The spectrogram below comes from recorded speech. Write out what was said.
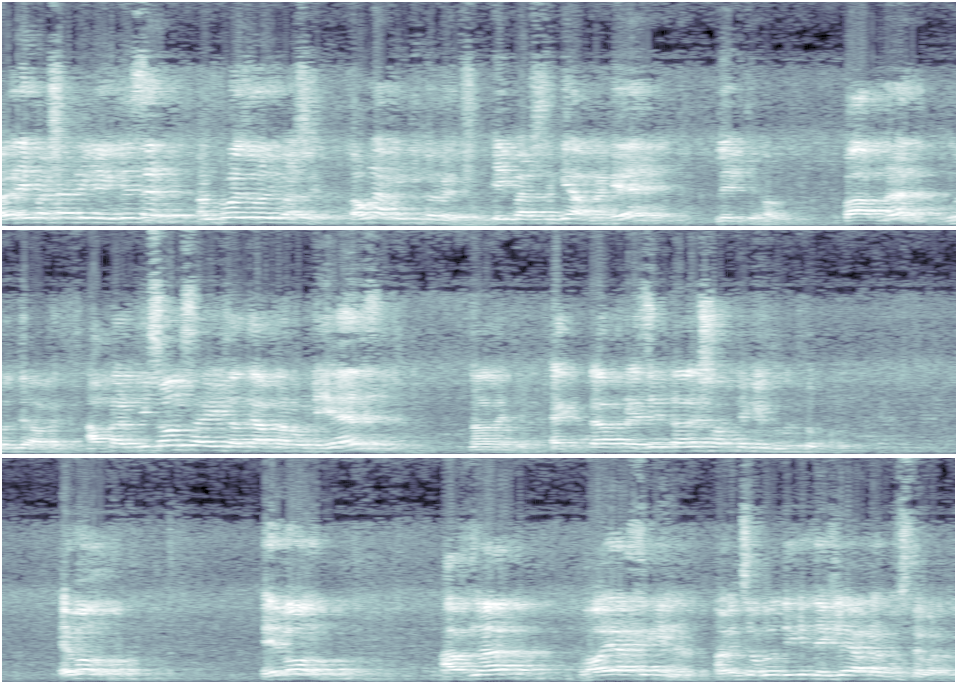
তাহলে এই পাশে আপনি লিখতেছেন আর প্রয়োজন ওই পাশে। তখন আপনি কি করবেন? এই পাশ থেকে আপনাকে লিখতে হবে বা আপনার ঘুরতে হবে। আপনার পিছন সাইড যাতে আপনার অডিয়েন্স না দেখে। একটা প্রেজেন্টারের সব থেকে গুরুত্বপূর্ণ। এবং এবং আপনার ভয় আছে কিনা? আমি চোখের দিকে দেখলে আপনার বুঝতে পারবেন।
